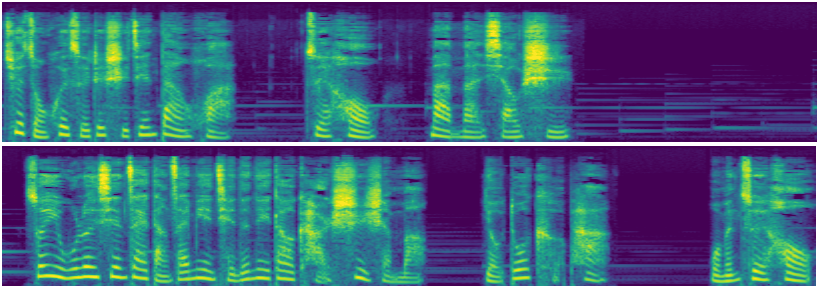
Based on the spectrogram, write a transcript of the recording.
却总会随着时间淡化，最后慢慢消失。所以，无论现在挡在面前的那道坎儿是什么，有多可怕，我们最后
